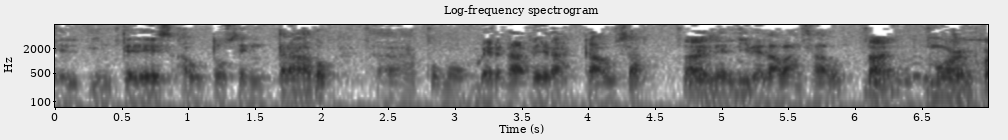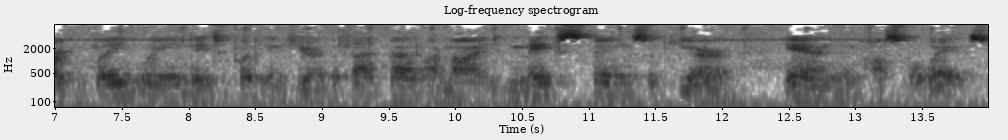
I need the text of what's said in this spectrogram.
el interés autocentrado ah, como verdadera causa Right. en el nivel avanzado. But more importantly, we need to put in here the fact that our mind makes things appear in impossible ways.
